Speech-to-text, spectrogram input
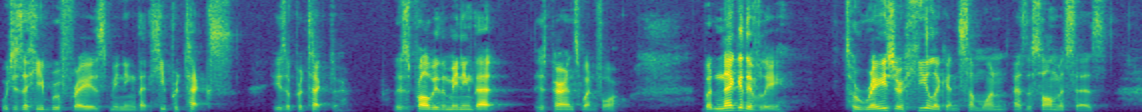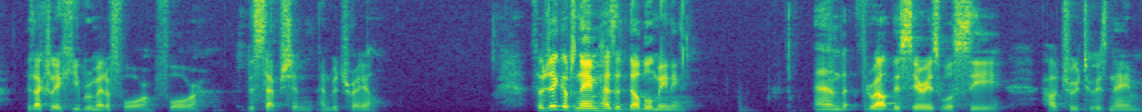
which is a Hebrew phrase meaning that he protects. He's a protector. This is probably the meaning that his parents went for. But negatively, to raise your heel against someone, as the psalmist says, is actually a Hebrew metaphor for deception and betrayal. So Jacob's name has a double meaning. And throughout this series, we'll see how true to his name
